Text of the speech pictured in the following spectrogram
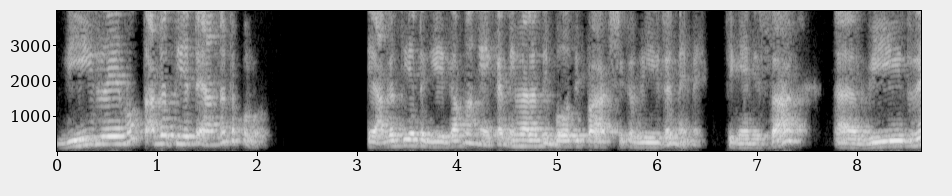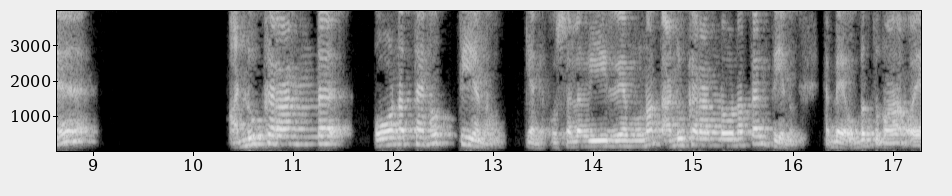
වීරයෙන්ොත් අගතියට යන්නට පුළුවන්. ඒ අගතියට ගිය ගමන් ඒක නිවැරදි බෝධිපාක්ෂික වීර නෙමෙයි. ඉතින් ඒ නිසා වීරය අඩු කරන්න ඕන තැනුත් තියෙනවා. කියන්නේ කුසල වීරියම උනත් අඩු කරන්න ඕන තැන් තියෙනවා. හැබැයි ඔබතුමා ඔය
